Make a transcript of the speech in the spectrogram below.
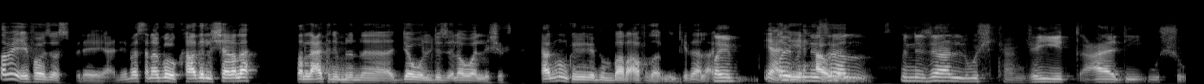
طبيعي فوز أوسبري يعني. بس أنا أقول لك هذه الشغلة طلعتني من جو الجزء الأول اللي شفته. كان ممكن يقدم مباراة أفضل من كذا لكن طيب يعني طيب النزال النزال وش كان؟ جيد عادي وشو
